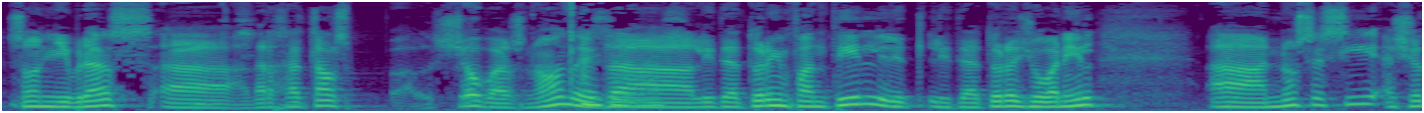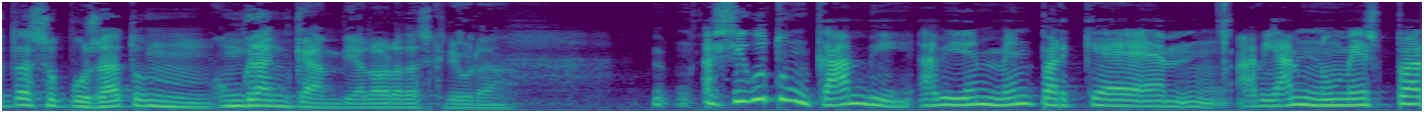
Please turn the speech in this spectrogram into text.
són llibres uh, adreçats als, als joves, no? Des de literatura infantil i literatura juvenil. Uh, no sé si això t'ha suposat un, un gran canvi a l'hora d'escriure. Ha sigut un canvi, evidentment, perquè, aviam, només per...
